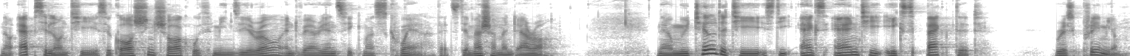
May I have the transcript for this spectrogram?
Now epsilon t is a Gaussian shock with mean zero and variance sigma square. That's the measurement error. Now mu tilde t is the ex ante expected risk premium.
